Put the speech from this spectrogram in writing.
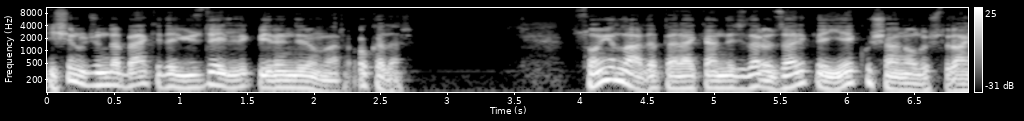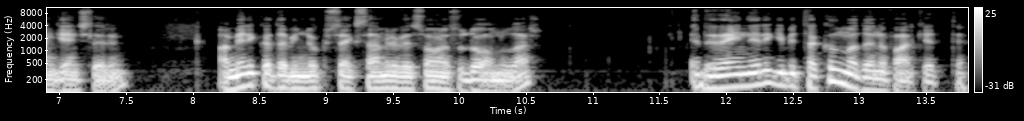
İşin ucunda belki de %50'lik bir indirim var. O kadar. Son yıllarda perakendeciler özellikle Y kuşağını oluşturan gençlerin Amerika'da 1981 ve sonrası doğumlular ebeveynleri gibi takılmadığını fark etti.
